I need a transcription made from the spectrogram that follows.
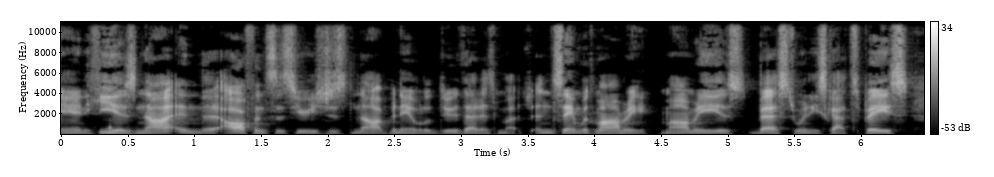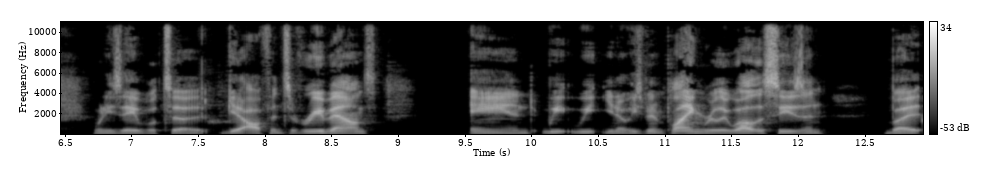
And he is not in the offense this year. He's just not been able to do that as much. And same with Mamadi. Mamadi is best when he's got space, when he's able to get offensive rebounds. And we, we you know, he's been playing really well this season, but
